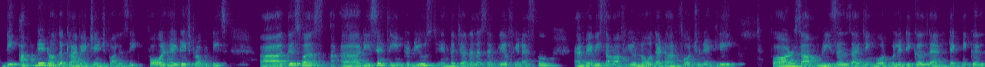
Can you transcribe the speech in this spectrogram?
the update on the climate change policy for World Heritage properties. Uh, this was uh, recently introduced in the General Assembly of UNESCO, and maybe some of you know that unfortunately, for some reasons, I think more political than technical,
